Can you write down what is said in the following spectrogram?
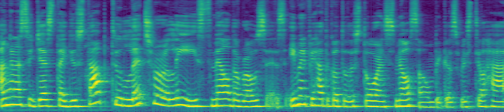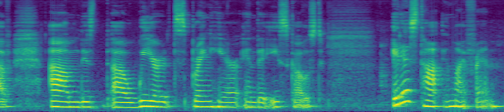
I'm going to suggest that you stop to literally smell the roses, even if you have to go to the store and smell some because we still have um, this uh, weird spring here in the East Coast. It is time, my friend,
